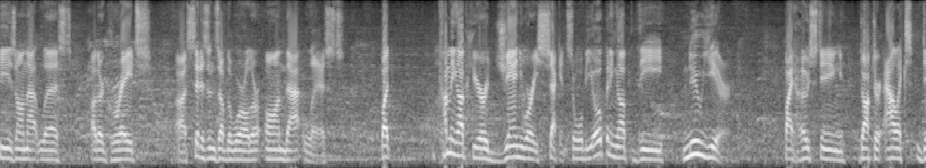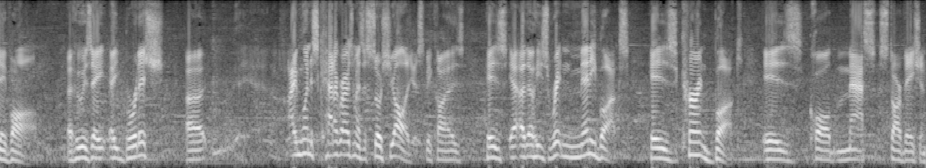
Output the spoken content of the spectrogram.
is on that list. Other great uh, citizens of the world are on that list. But coming up here, January 2nd, so we'll be opening up the new year by hosting Dr. Alex de Waal, uh, who is a, a British. I'm going to categorize him as a sociologist because his, although he's written many books, his current book is called Mass Starvation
